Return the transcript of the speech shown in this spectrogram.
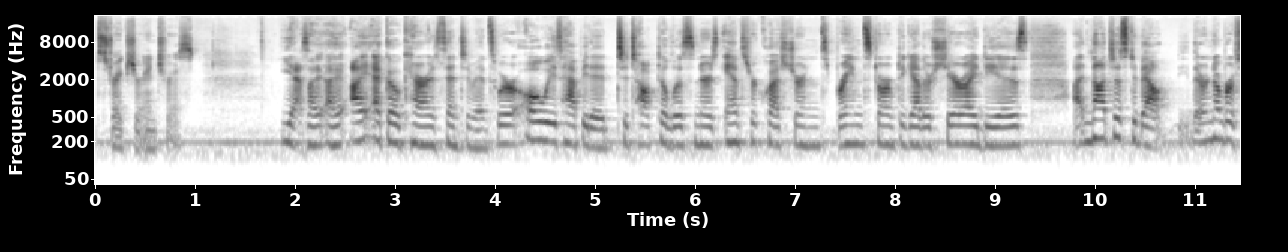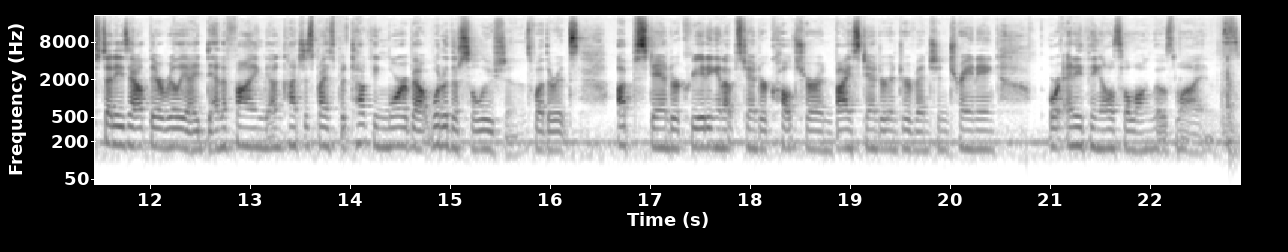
strikes your interest. Yes, I, I, I, echo Karen's sentiments. We're always happy to, to talk to listeners, answer questions, brainstorm together, share ideas, uh, not just about, there are a number of studies out there really identifying the unconscious bias, but talking more about what are the solutions, whether it's upstander, creating an upstander culture and bystander intervention training, or anything else along those lines.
